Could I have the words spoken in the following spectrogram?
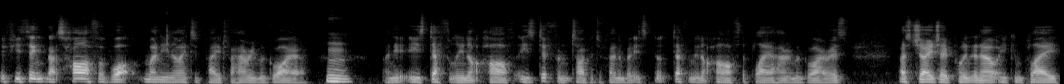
if you think that's half of what Man United paid for Harry Maguire, mm. and he's definitely not half. He's different type of defender, but he's definitely not half the player Harry Maguire is. As JJ pointed out, he can play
